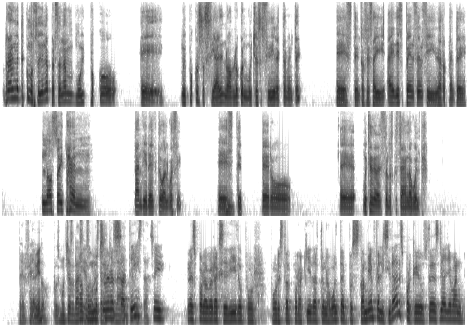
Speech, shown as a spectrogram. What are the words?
realmente como soy una persona muy poco, muy poco social, no hablo con muchos así directamente. Este, entonces ahí, ahí dispensen si de repente no soy tan, tan directo o algo así. Este, pero eh, muchas gracias a los que están en la vuelta. Perfecto. Pues muchas gracias. pues muchas gracias a ti. Sí, gracias por haber accedido, por, por estar por aquí, darte una vuelta. Y pues también felicidades porque ustedes ya llevan,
